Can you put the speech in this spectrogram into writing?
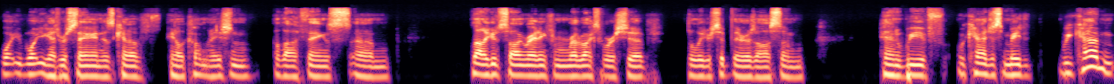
what you, what you guys were saying is kind of you know a culmination a lot of things. Um, a lot of good songwriting from Red Rocks Worship. The leadership there is awesome, and we've we kind of just made it. We kind of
